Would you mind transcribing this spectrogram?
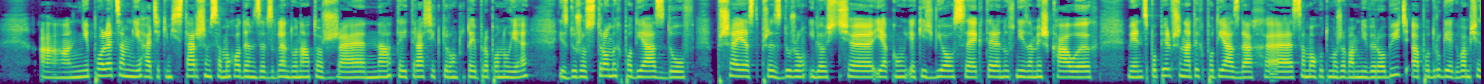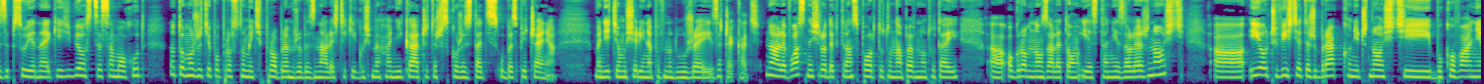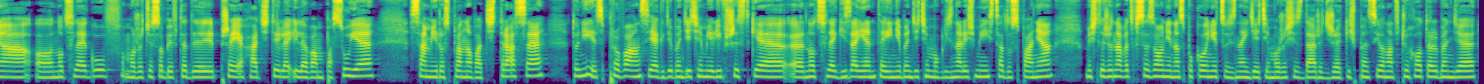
A nie polecam jechać jakimś starszym samochodem ze względu na to, że na tej trasie, którą tutaj proponuję, jest dużo stromych podjazdów, przejazd przez dużą ilość e, jaką, jakichś wiosek, terenów niezamieszkałych, więc po pierwsze na tych podjazdach e, samochód może wam nie wyrobić, a po drugie jak wam się zepsuje na jakiejś wiosce samochód, no to możecie po prostu mieć problem, żeby znaleźć jakiegoś mechanika, czy też skorzystać z ubezpieczenia. Będziecie musieli na pewno dłużej zaczekać. No ale własny środek transportu to na pewno tutaj e, ogromną zaletą jest ta niezależność e, i oczywiście też brak konieczności bukowania e, noclegów. Możecie sobie wtedy przejechać tyle, ile Wam pasuje, sami rozplanować trasę. To nie jest Prowansja, gdzie będziecie mieli wszystkie noclegi zajęte i nie będziecie mogli znaleźć miejsca do spania. Myślę, że nawet w sezonie na spokojnie coś znajdziecie. Może się zdarzyć, że jakiś pensjonat czy hotel będzie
